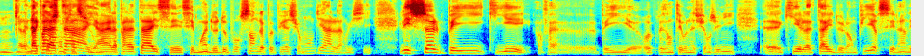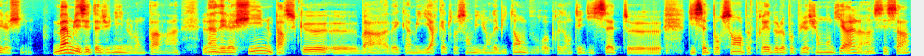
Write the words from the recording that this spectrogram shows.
Hum, elle n'a pas, la taille. Hein, elle n'a pas la taille. C'est moins de 2% de la population mondiale, la Russie. Les seuls pays qui est, enfin, euh, pays euh, représentés aux Nations Unies, euh, qui est la taille de l'empire, c'est l'Inde et la Chine. Même les États-Unis ne l'ont pas. Hein. L'Inde et la Chine, parce que euh, bah, avec 1,4 milliard d'habitants, vous représentez 17, 17% euh, à peu près de la population mondiale, hein, c'est ça.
